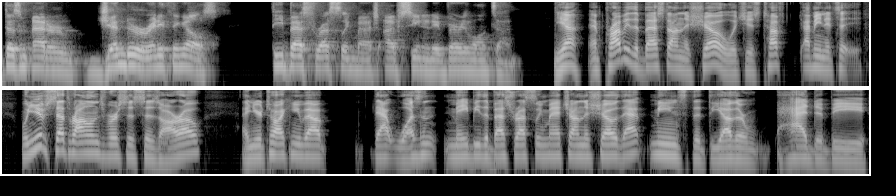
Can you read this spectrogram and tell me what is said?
Doesn't matter gender or anything else. The best wrestling match I've seen in a very long time. Yeah, and probably the best on the show, which is tough. I mean, it's a when you have Seth Rollins versus Cesaro, and you're talking about that wasn't maybe the best wrestling match on the show. That means that the other had to be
